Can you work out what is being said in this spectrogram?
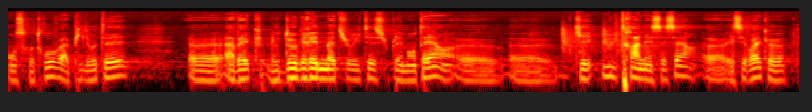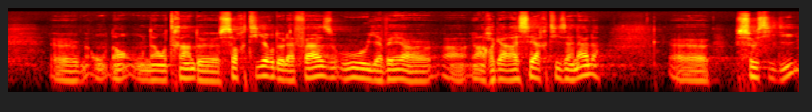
on se retrouve à piloter avec le degré de maturité supplémentaire qui est ultra nécessaire. et c'est vrai que on, est en train de sortir de la phase où il y avait un, un regard assez artisanal. ceci dit,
